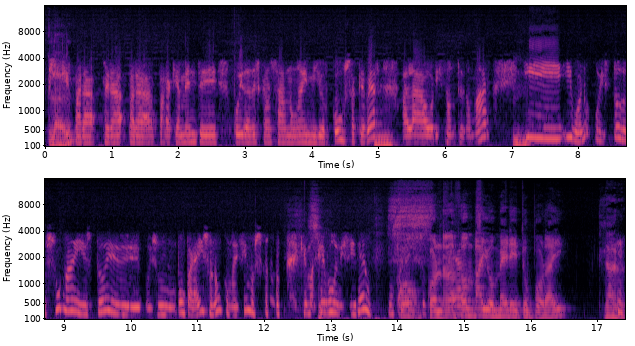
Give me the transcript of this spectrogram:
claro. que para, para, para, para que a mente poida descansar non hai mellor cousa que ver mm. alá horizonte do mar, mm -hmm. e, e bueno, pois todo suma e isto é pois un, un paraíso, non? Como decimos, que máis sí. vou dicir eu? Un paraíso con, con razón vai o mérito por aí. Claro.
